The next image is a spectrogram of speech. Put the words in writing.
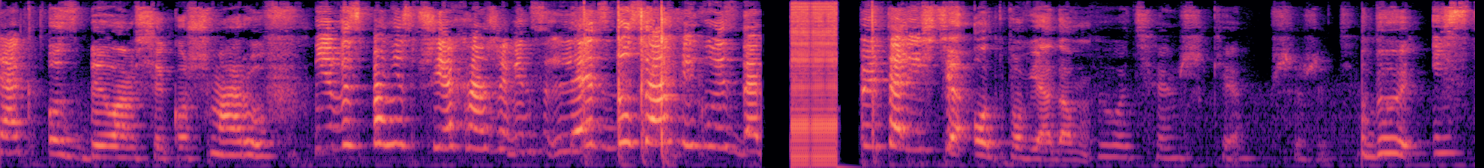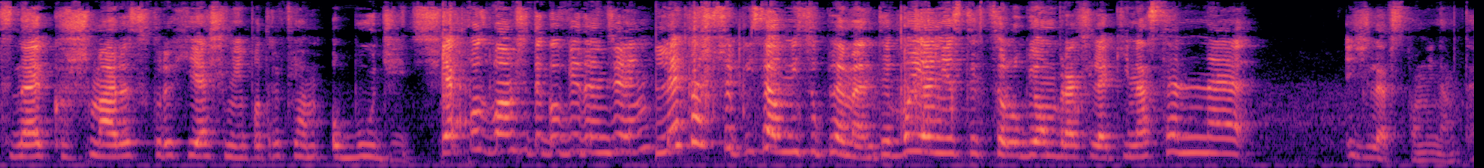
Jak pozbyłam się koszmarów? Niewyspanie sprzyja Hanże, więc let's do something with that. Pytaliście, odpowiadam. Było ciężkie przeżycie. To były istne koszmary, z których ja się nie potrafiłam obudzić. Jak pozbyłam się tego w jeden dzień? Lekarz przepisał mi suplementy, bo ja nie z tych, co lubią brać leki nasenne. Źle wspominam te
